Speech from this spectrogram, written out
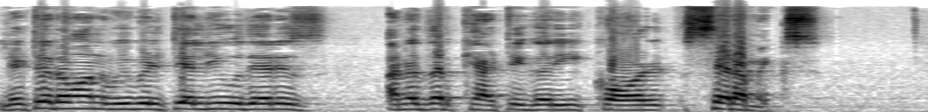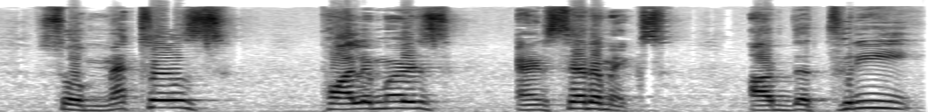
Later on, we will tell you there is another category called ceramics. So metals, polymers, and ceramics are the three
